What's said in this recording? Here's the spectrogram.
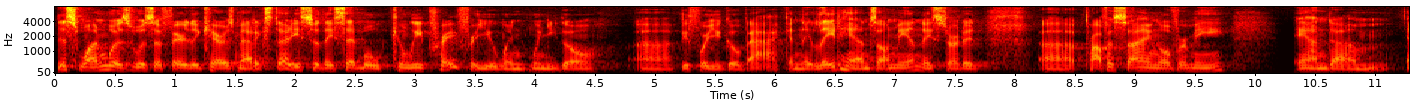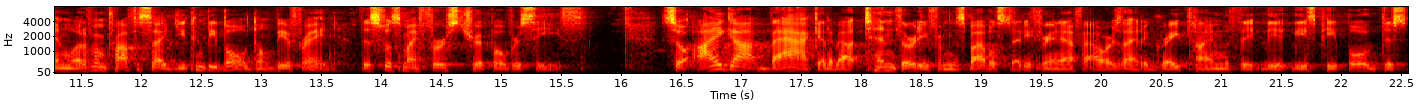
this one was, was a fairly charismatic study. So they said, Well, can we pray for you when, when you go, uh, before you go back? And they laid hands on me and they started uh, prophesying over me. And, um, and one of them prophesied, You can be bold, don't be afraid. This was my first trip overseas. So I got back at about 10:30 from this Bible study, three and a half hours. I had a great time with the, the, these people. Just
